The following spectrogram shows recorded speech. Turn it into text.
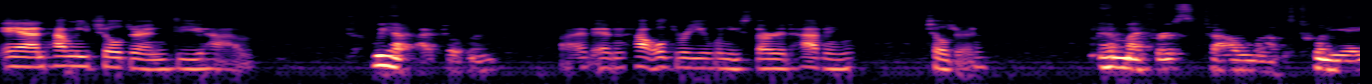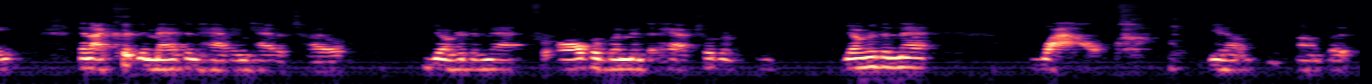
and how many children do you have? We have five children. Five. And how old were you when you started having children? I had my first child when I was 28, and I couldn't imagine having had a child younger than that. For all the women that have children younger than that, wow, you know. Um, but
